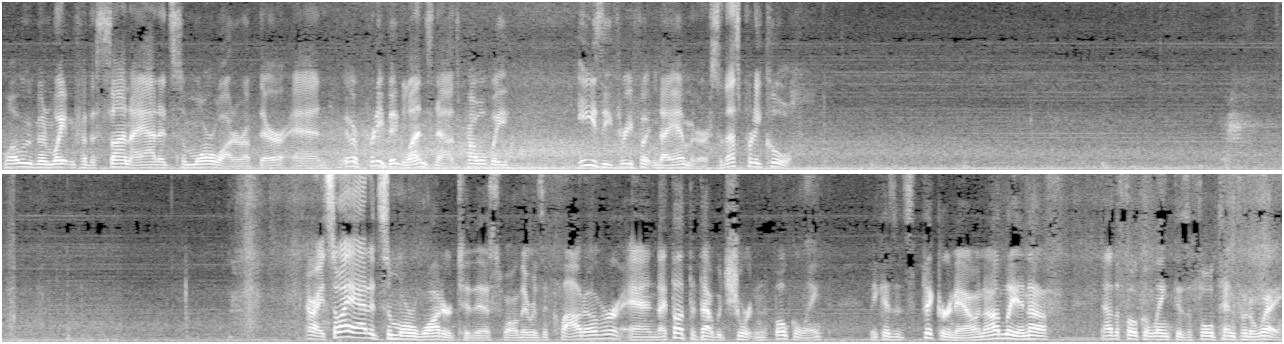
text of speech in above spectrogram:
While we've been waiting for the sun, I added some more water up there, and we have a pretty big lens now. It's probably easy three foot in diameter, so that's pretty cool. All right, so I added some more water to this while there was a cloud over, and I thought that that would shorten the focal length because it's thicker now, and oddly enough, now the focal length is a full 10 foot away.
